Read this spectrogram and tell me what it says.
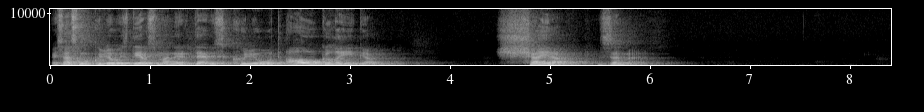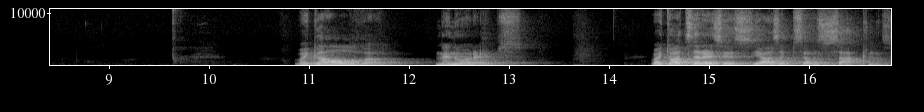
Es esmu kļuvis, Dievs man ir devis kļūt auglīgam šajā zemē. Vai galva nenoreips? Vai tu atcerēsies, Jāzep, savas saknes?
